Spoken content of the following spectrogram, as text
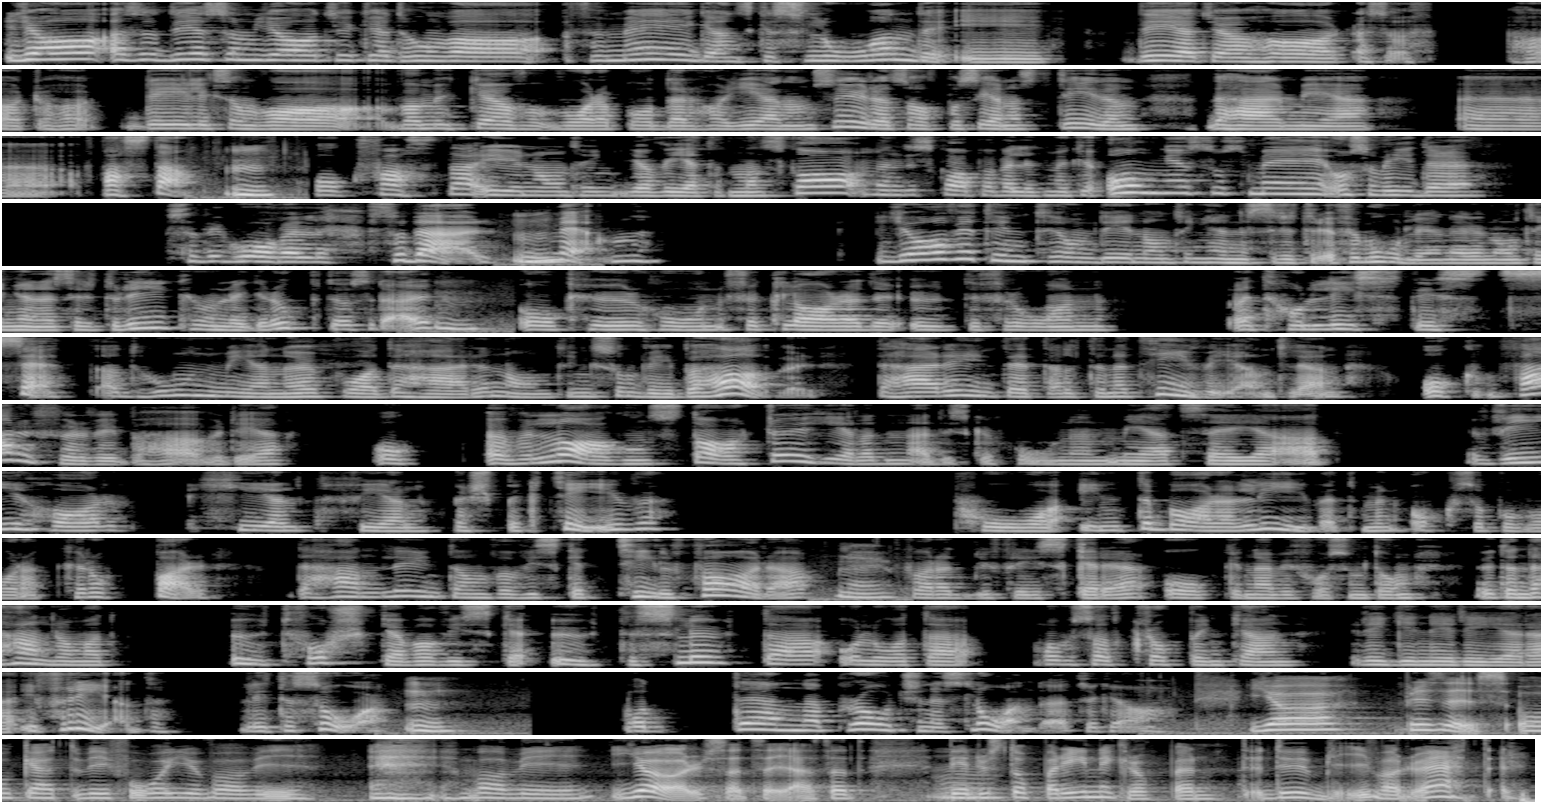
Ja, alltså det som jag tycker att hon var för mig ganska slående i, det är att jag har hört, alltså hört och hört, det är liksom vad, vad mycket av våra poddar har genomsyrats av på senaste tiden, det här med eh, fasta. Mm. Och fasta är ju någonting jag vet att man ska, men det skapar väldigt mycket ångest hos mig och så vidare. Så det går väl sådär. Mm. Men jag vet inte om det är någonting hennes retorik, förmodligen är det någonting hennes retorik, hur hon lägger upp det och sådär. Mm. Och hur hon förklarade utifrån ett holistiskt sätt. Att hon menar på att det här är någonting som vi behöver. Det här är inte ett alternativ egentligen. Och varför vi behöver det. Och överlag, hon startar ju hela den här diskussionen med att säga att vi har helt fel perspektiv på inte bara livet men också på våra kroppar. Det handlar inte om vad vi ska tillföra Nej. för att bli friskare och när vi får symptom, utan det handlar om att utforska vad vi ska utesluta och låta och så att kroppen kan regenerera i fred. Lite så. Mm. Och den approachen är slående tycker jag. Ja, precis. Och att vi får ju vad vi, vad vi gör, så att säga. Så att det du stoppar in i kroppen, du blir vad du äter.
